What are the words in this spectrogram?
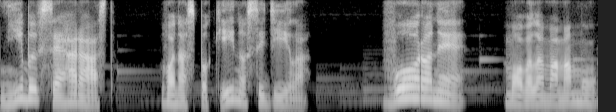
Ніби все гаразд. Вона спокійно сиділа. Вороне, мовила мама му.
